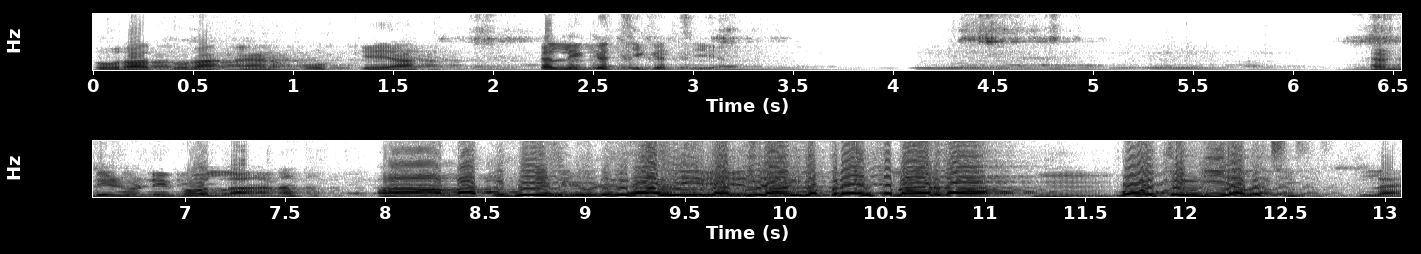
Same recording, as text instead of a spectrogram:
ਤੋਰਾ ਤੋਰਾ ਐਨ ਓਕੇ ਆ। ਕੱਲੀ ਕੱਚੀ ਕੱਚੀ ਆ। ਠੰਡੀ ਠੰਡੀ ਫੁੱਲ ਆ ਹਨਾ? ਹਾਂ ਬਾਕੀ ਫੇਸ ਬਿਊਟੀ ਦਿਖਾ ਜੀ ਬਾਕੀ ਰੰਗ ਪ੍ਰਿੰਟ ਬੈਠਦਾ ਬਹੁਤ ਚੰਗੀ ਆ ਬੱਚੀ। ਲੈ।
